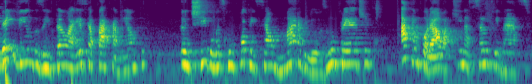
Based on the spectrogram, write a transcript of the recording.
Bem-vindos então a esse apartamento antigo, mas com um potencial maravilhoso, num prédio atemporal aqui na Santo Inácio.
